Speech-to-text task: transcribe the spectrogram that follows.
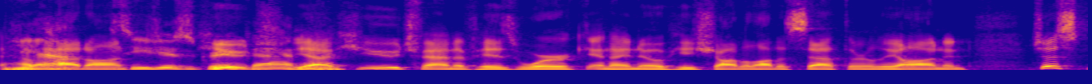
have Yeah, had on, CJ 's a great huge, guy, Yeah, man. huge fan of his work, and I know he shot a lot of Seth early on. And just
